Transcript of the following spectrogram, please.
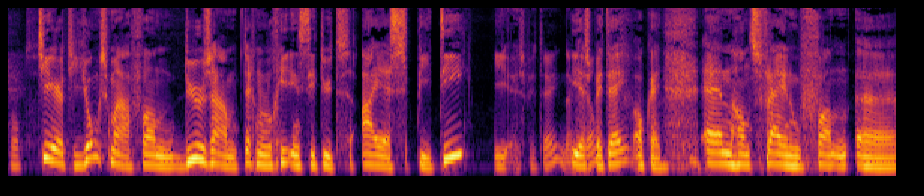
klopt. Tjeerd Jongsma van Duurzaam Technologie Instituut ISPT. ISPT, ISPT, oké. Okay. En Hans Vrijenhoef van uh,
